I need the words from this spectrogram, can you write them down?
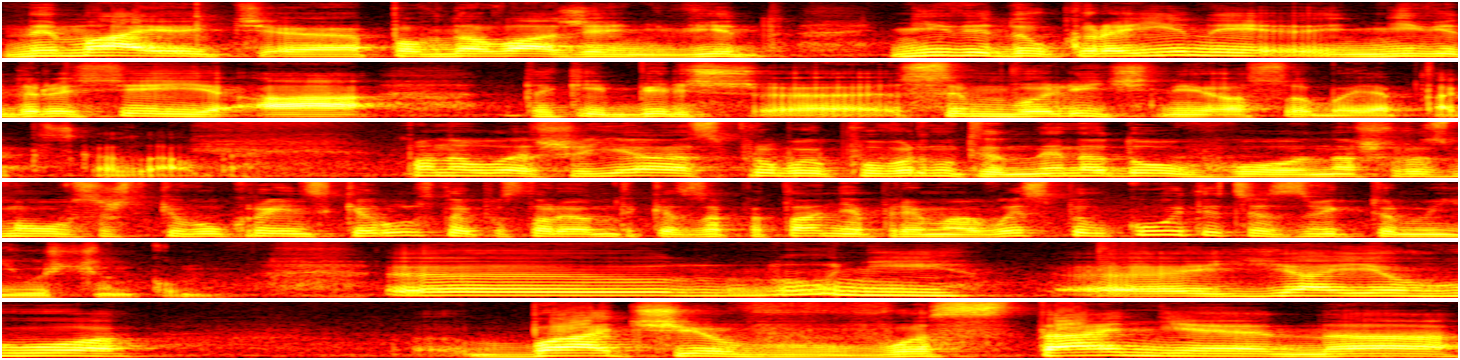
не мають е, повноважень від ні від України, ні від Росії, а такі більш е, символічні особи, я б так сказав би. Пане Олеше, я спробую повернути ненадовго нашу розмову все ж таки в українське русло і поставлю вам таке запитання. Прямо ви спілкуєтеся з Віктором Ющенком? Е, ну ні. Е, я його бачив востаннє на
